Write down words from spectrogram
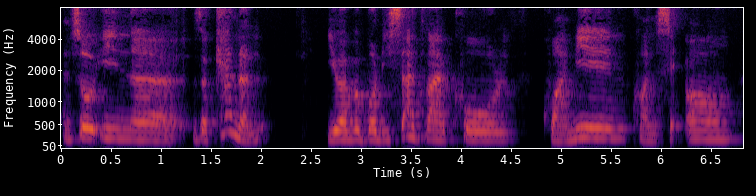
And so in uh, the canon, you have a bodhisattva called Kuan Yin, Kuan Seom,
